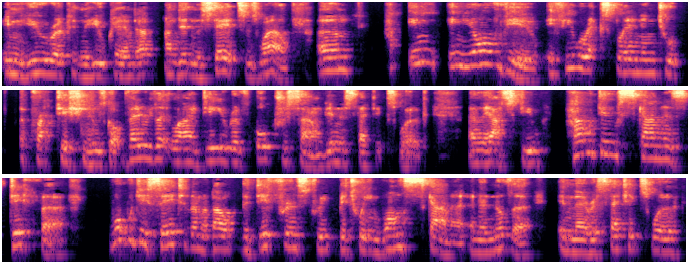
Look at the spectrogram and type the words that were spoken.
in Europe, in the UK, and, and in the States as well. Um, in, in your view, if you were explaining to a practitioner who's got very little idea of ultrasound in aesthetics work, and they ask you, how do scanners differ? What would you say to them about the difference between one scanner and another in their aesthetics work?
